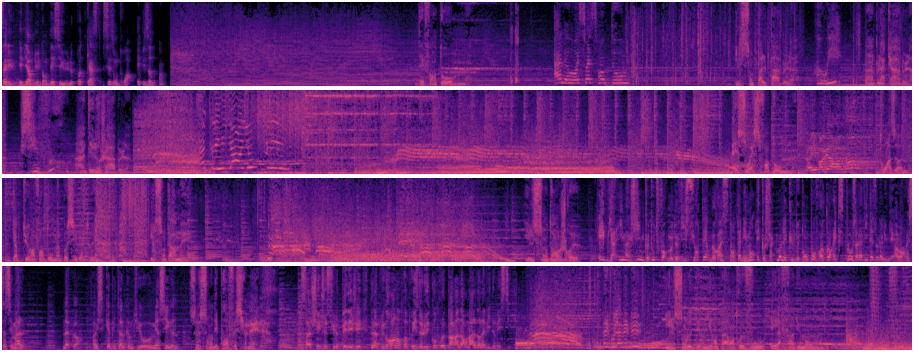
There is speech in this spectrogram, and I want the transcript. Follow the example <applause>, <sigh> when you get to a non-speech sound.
Salut et bienvenue dans DCU, le podcast saison 3, épisode 1. Des fantômes. Allô, SOS Fantôme Ils sont palpables, Ah oui? Implacables, Chez vous? Indélogeables. SOS fantôme. Vous l'auriez pas vu un revenant? Trois hommes capturent un fantôme impossible à tuer. Ils sont armés. Ils sont dangereux. Eh bien, imagine que toute forme de vie sur Terre meurt instantanément et que chaque molécule de ton pauvre corps explose à la vitesse de la lumière. Ah bon, et ça c'est mal. D'accord. Ah oui, c'est capital comme tuyau. Merci, Egan. Ce sont des professionnels. Sachez que je suis le PDG de la plus grande entreprise de lutte contre le paranormal dans la vie domestique. Et vous l'avez vu Ils sont le dernier rempart entre vous et la fin du monde.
